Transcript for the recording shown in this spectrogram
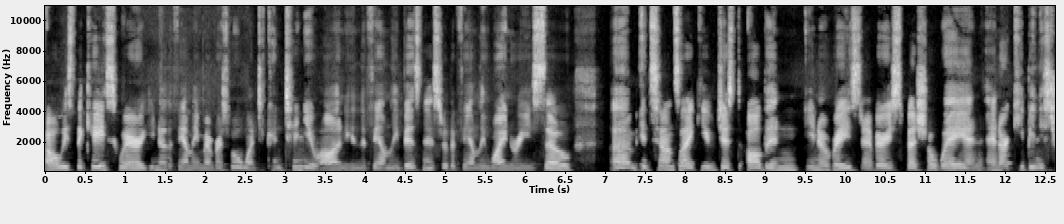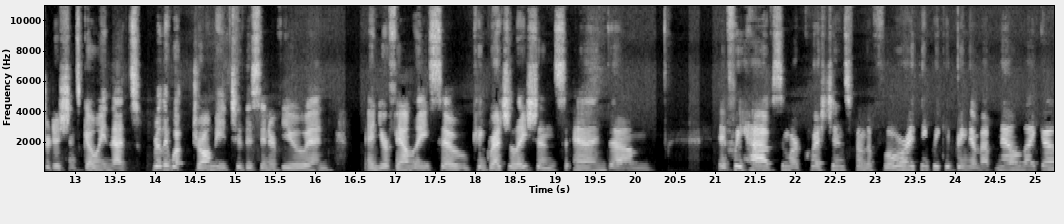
always the case where you know the family members will want to continue on in the family business or the family winery. So um, it sounds like you've just all been you know raised in a very special way and and are keeping these traditions going. That's really what drew me to this interview and and your family. So, congratulations. And um, if we have some more questions from the floor, I think we could bring them up now, Leica,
